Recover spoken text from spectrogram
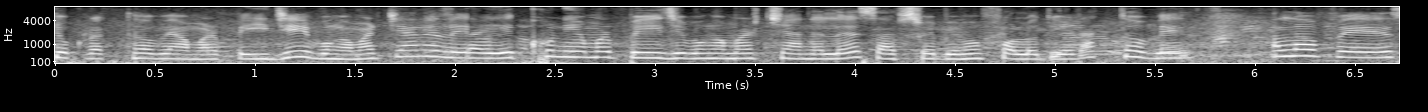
চোখ রাখতে হবে আমার পেজে এবং আমার চ্যানেলে তাই এক্ষুনি আমার পেজ এবং আমার চ্যানেলে সাবস্ক্রাইব এবং ফলো দিয়ে রাখতে হবে। আল্লাহ হাফেজ।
